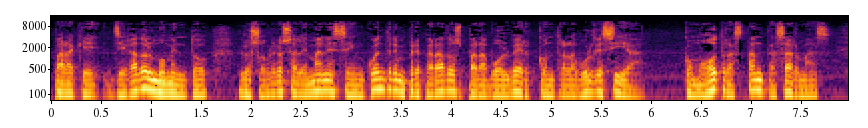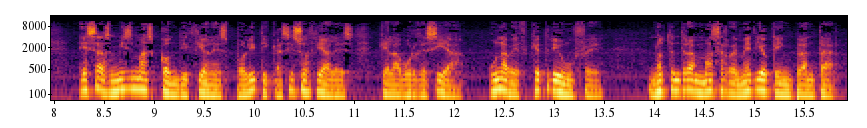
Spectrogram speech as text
para que, llegado el momento, los obreros alemanes se encuentren preparados para volver contra la burguesía, como otras tantas armas, esas mismas condiciones políticas y sociales que la burguesía, una vez que triunfe, no tendrá más remedio que implantar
